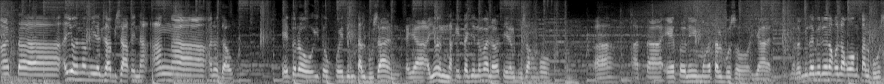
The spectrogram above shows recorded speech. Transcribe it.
At ah, ayun may nagsabi sa akin na ang ah, ano daw ito raw ito pwedeng talbusan. Kaya ayun nakita niyo naman oh, tinalbusan ko ah, at ah, ito na yung mga talbos oh yan marami-rami rin ako nakuha ang talbos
